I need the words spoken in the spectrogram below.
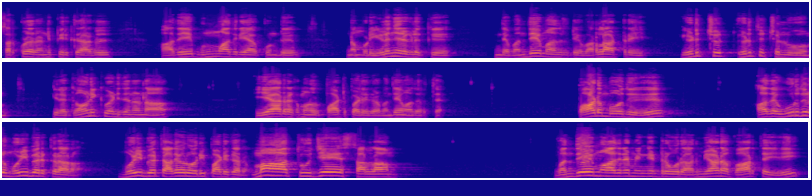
சர்க்குலர் அனுப்பியிருக்கிறார்கள். அதை முன்மாதிரியாக கொண்டு நம்முடைய இளைஞர்களுக்கு இந்த வந்தே மாதருடைய வரலாற்றை எடுத்து எடுத்துச் சொல்லுவோம். இதை கவனிக்க வேண்டியது என்னென்னா ஏஆர் ரஹ்மான் ஒரு பாட்டு பாடியிருக்கார் வந்தே மாதரத்தை பாடும்போது அதை உருதுல மொழிபெயர்க்கிறாராம். மொழிபெயர்த்து அதே ஒரு வரி பாடியிருக்காரு மா துஜே சலாம் வந்தே மாதிரம் என்கின்ற ஒரு அருமையான வார்த்தையை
